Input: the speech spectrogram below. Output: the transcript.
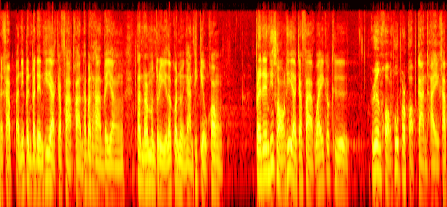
นะครับ อันนี้เป็นประเด็นที่อยากจะฝากผ่านท่านประธานไปยังท่านรัฐมนตรี แล้วก็หน่วยงานที่เกี่ยวข้อง ประเด็นที่สองที่อยากจะฝากไว้ก็คือเรื่องของผู้ประกอบการไทยครับ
